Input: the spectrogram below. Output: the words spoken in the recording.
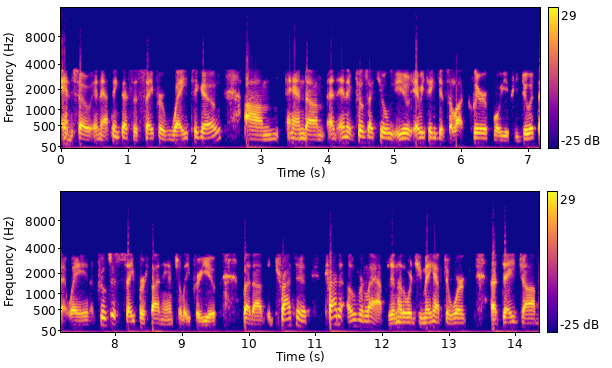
So, and so, and I think that's a safer way to go. Um, and, um, and and it feels like you'll you everything gets a lot clearer for you if you do it that way, and it feels just safer financially for you. But uh, try to try to overlap. In other words, you may have to work a day job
